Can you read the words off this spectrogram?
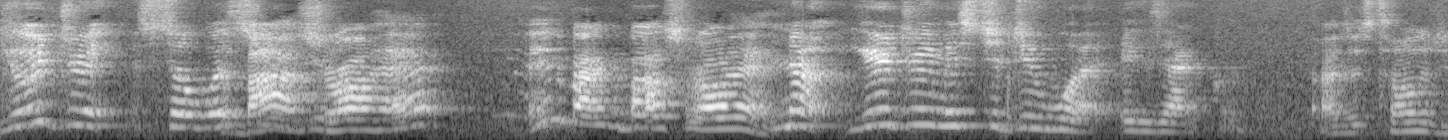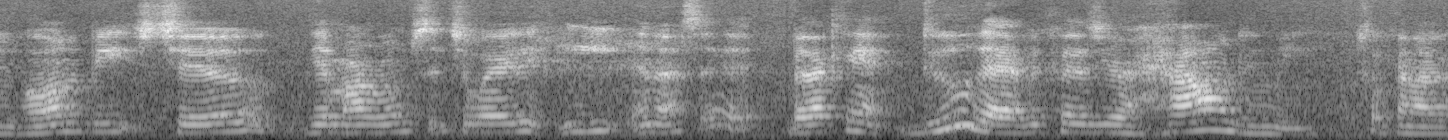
Your dream. So what's buy a dream? straw hat? Anybody can buy a straw hat. No, your dream is to do what exactly? I just told you, go on the beach, chill, get my room situated, eat, and that's it. But I can't do that because you're hounding me. So can I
